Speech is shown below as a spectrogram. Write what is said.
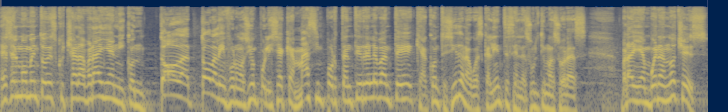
Es el momento de escuchar a Brian y con toda, toda la información policíaca más importante y relevante que ha acontecido en Aguascalientes en las últimas horas. Brian, buenas noches.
